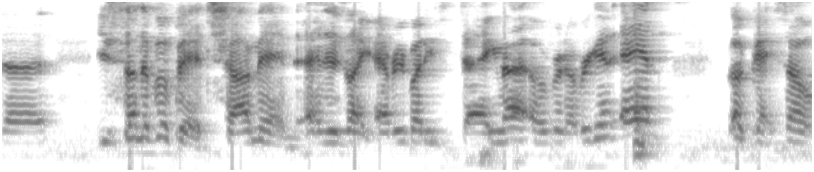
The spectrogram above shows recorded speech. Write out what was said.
the "You son of a bitch, I'm in," and it's like everybody's saying that over and over again. And okay, so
